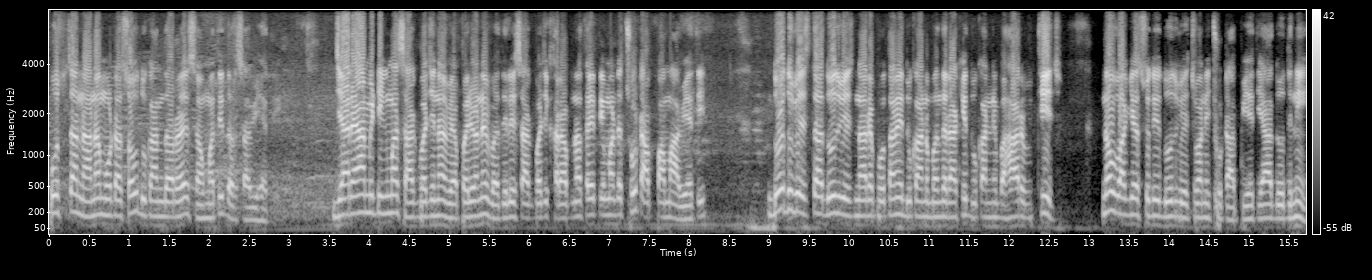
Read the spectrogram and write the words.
પૂછતા નાના મોટા સૌ દુકાનદારોએ સહમતિ દર્શાવી હતી. જ્યારે આ મિટિંગમાં શાકભાજીના વેપારીઓને વધેલી શાકભાજી ખરાબ ન થાય તે માટે છૂટ આપવામાં આવી હતી. દૂધ વેચતા દૂધ વેચનારે પોતાની દુકાન બંધ રાખી દુકાનની બહારથી જ નવ વાગ્યા સુધી દૂધ વેચવાની છૂટ આપી હતી. આ દૂધની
